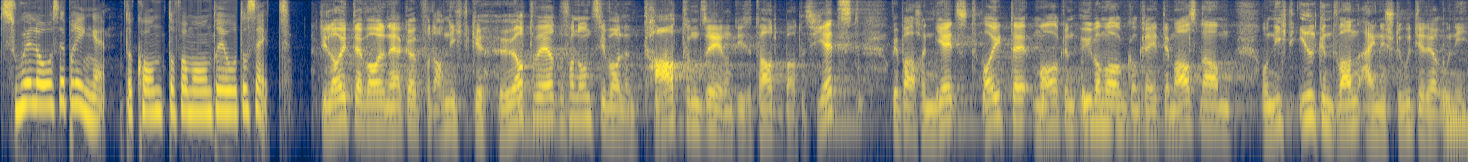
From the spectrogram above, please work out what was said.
Zulosen bringen, der Konter von André Oderset? Die Leute wollen, Herr Göpfert, auch nicht gehört werden von uns. Sie wollen Taten sehen. Und diese Taten braucht es jetzt. Wir brauchen jetzt, heute, morgen, übermorgen konkrete Maßnahmen und nicht irgendwann eine Studie der Uni.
